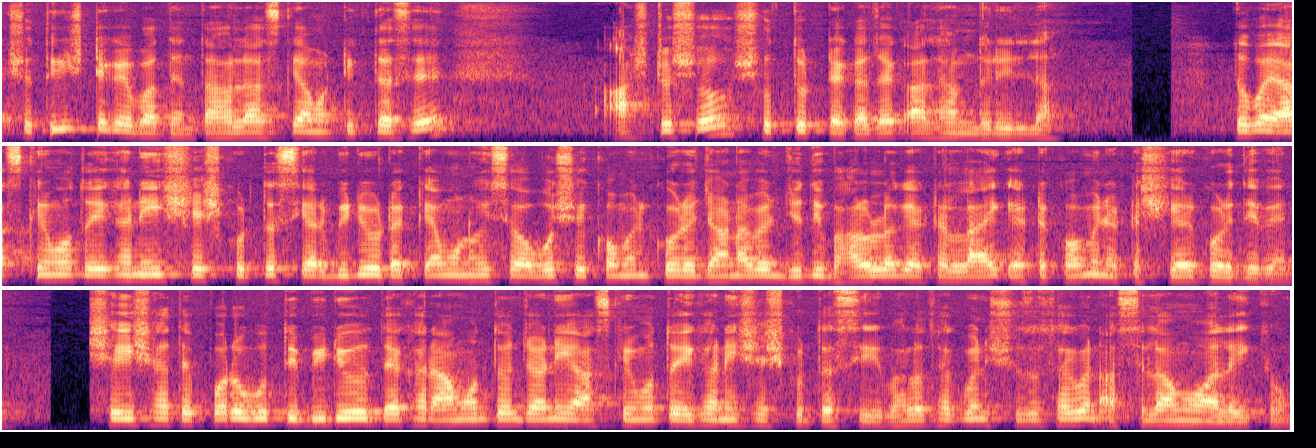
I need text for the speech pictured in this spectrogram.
একশো তিরিশ টাকায় বাদ দেন, তাহলে আজকে আমার টিকতেছে আটশোশো সত্তর টাকা, যাক আলহামদুলিল্লাহ। তো ভাই, আজকের মতো এখানেই শেষ করতেছি। আর ভিডিওটা কেমন হয়েছে অবশ্যই কমেন্ট করে জানাবেন। যদি ভালো লাগে একটা লাইক একটা কমেন্ট একটা শেয়ার করে দেবেন। সেই সাথে পরবর্তী ভিডিও দেখার আমন্ত্রণ জানিয়ে আজকের মতো এখানেই শেষ করতেছি। ভালো থাকবেন, সুস্থ থাকবেন। আসসালামু আলাইকুম।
